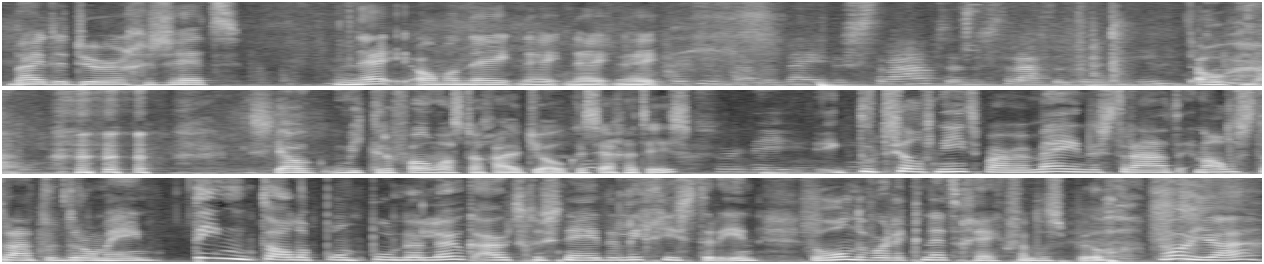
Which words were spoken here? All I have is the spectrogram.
bij de deur gezet? Nee, allemaal nee, nee, nee, nee. bij mij in de straat en de straat eromheen. Oh, dus jouw microfoon was nog uit, Joke, zeg het eens. Sorry, nee, ik doe het zelf niet, maar bij mij in de straat en alle straten eromheen. Tientallen pompoenen, leuk uitgesneden, lichtjes erin. De honden worden knettergek van dat spul. Oh ja.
